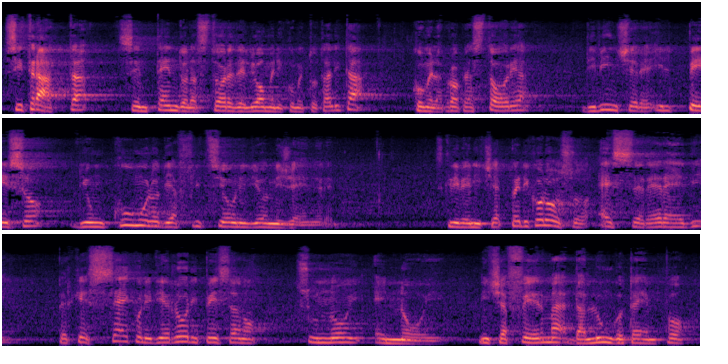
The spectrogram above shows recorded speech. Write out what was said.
Si tratta, sentendo la storia degli uomini come totalità, come la propria storia, di vincere il peso di un cumulo di afflizioni di ogni genere. Scrive Nietzsche, è pericoloso essere eredi perché secoli di errori pesano su noi e noi. Nietzsche afferma da lungo tempo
